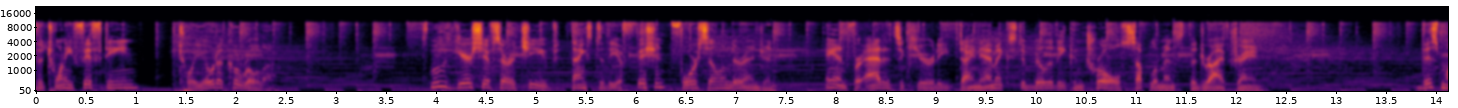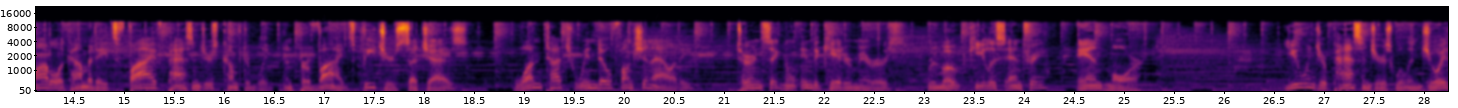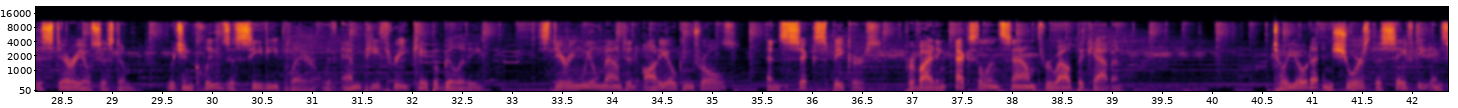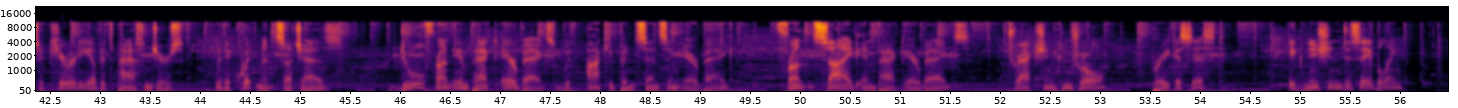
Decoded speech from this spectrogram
the 2015 Toyota Corolla. Smooth gear shifts are achieved thanks to the efficient four-cylinder engine. And for added security, dynamic stability control supplements the drivetrain. This model accommodates five passengers comfortably and provides features such as one-touch window functionality, turn signal indicator mirrors, remote keyless entry, and more. You and your passengers will enjoy the stereo system, which includes a CD player with MP3 capability, steering wheel mounted audio controls, and six speakers, providing excellent sound throughout the cabin. Toyota ensures the safety and security of its passengers with equipment such as dual front impact airbags with occupant sensing airbag, front side impact airbags, traction control, brake assist, ignition disabling,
